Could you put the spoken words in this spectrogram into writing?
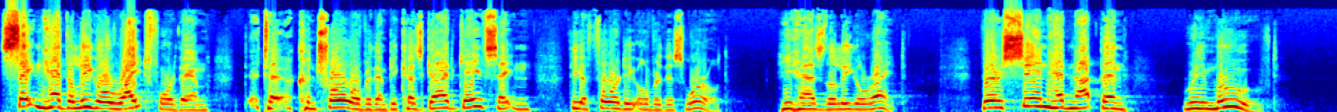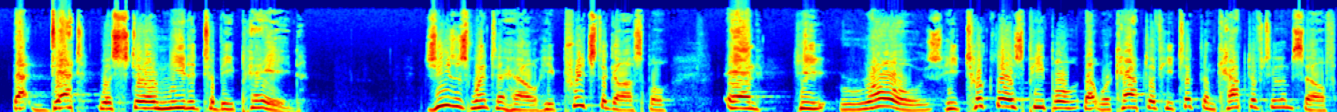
Satan had the legal right for them to control over them because God gave Satan the authority over this world. He has the legal right. Their sin had not been removed. That debt was still needed to be paid. Jesus went to hell, he preached the gospel, and he rose. He took those people that were captive, he took them captive to himself,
